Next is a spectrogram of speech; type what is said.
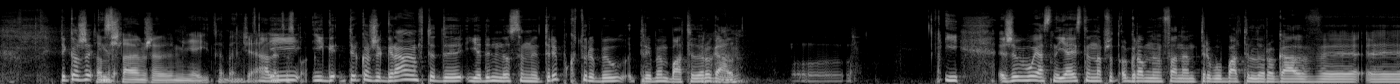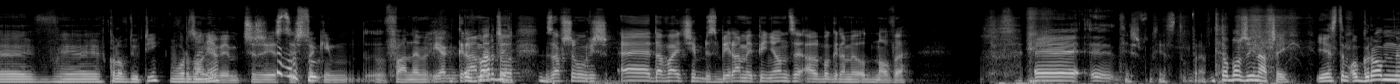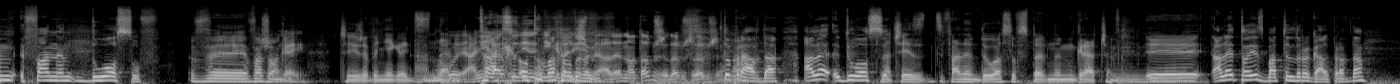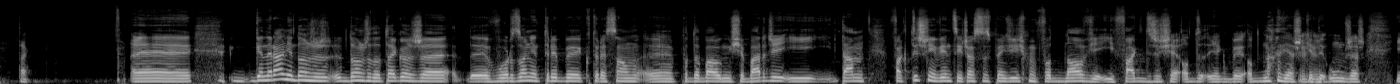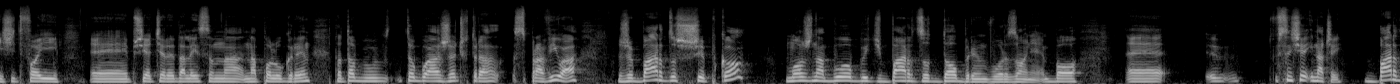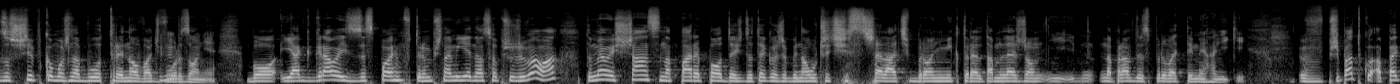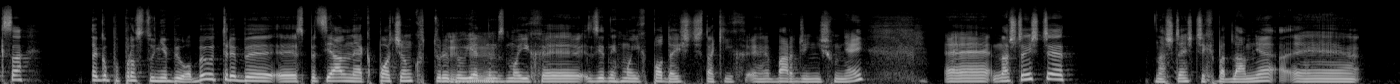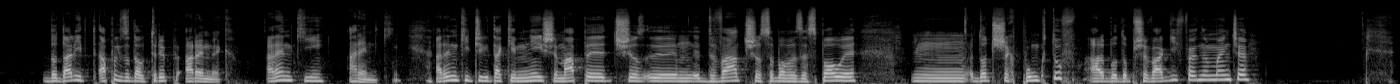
Tylko, że to myślałem, że mniej to będzie, ale I, to i, Tylko, że grałem wtedy jedyny dostępny tryb, który był trybem Battle Royale. Mhm. I żeby było jasne, ja jestem na przykład ogromnym fanem trybu Battle Royale w, e, w Call of Duty, w Warzone. No nie wiem, czy jesteś prostu... takim fanem. Jak gramy, bardziej... to zawsze mówisz, e, dawajcie, zbieramy pieniądze albo gramy od nowe. E, e, Też jest to prawda. To może inaczej. Ja jestem ogromnym fanem duosów w Warzonie. Okay. Czyli żeby nie grać z no nami. Ani tak, razu nie, nie graliśmy, ale no dobrze, dobrze, dobrze. To no. prawda, ale duosy... Znaczy jest fanem duosów z pewnym graczem. Yy, ale to jest Battle Royale, prawda? E, generalnie dążę, dążę do tego, że e, w Warzone tryby, które są, e, podobały mi się bardziej i tam faktycznie więcej czasu spędziliśmy w odnowie i fakt, że się od, jakby odnawiasz, mhm. kiedy umrzesz, jeśli twoi przyjaciele dalej są na, na polu gry, to to, był, to była rzecz, która sprawiła, że bardzo szybko można było być bardzo dobrym w Warzone, bo w sensie inaczej, bardzo szybko można było trenować w mhm. Warzone, bo jak grałeś z zespołem, w którym przynajmniej jedna osoba przeżywała, to miałeś szansę na parę podejść do tego, żeby nauczyć się strzelać brońmi, które tam leżą i naprawdę spróbować tej mechaniki. W przypadku Apexa tego po prostu nie było. Były tryby y, specjalne jak pociąg, który był mhm. jednym z moich, y, z jednych moich podejść, takich y, bardziej niż mniej. E, na szczęście, na szczęście chyba dla mnie, e, dodali, Apex dodał tryb arenek. Arenki, arenki. Arenki, czyli takie mniejsze mapy, trzy, dwa, trzyosobowe zespoły do trzech punktów albo do przewagi w pewnym momencie.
